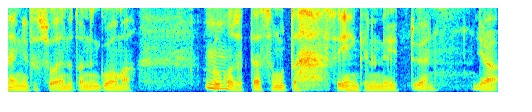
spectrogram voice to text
hengityssuoja nyt on niin kuin oma mm. lukunsa tässä, mutta siihenkin liittyen. Ja,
